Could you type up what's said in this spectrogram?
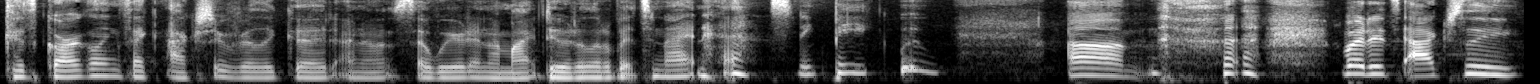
because gargling's like actually really good. I know it's so weird, and I might do it a little bit tonight. Sneak peek, woo. Um, but it's actually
